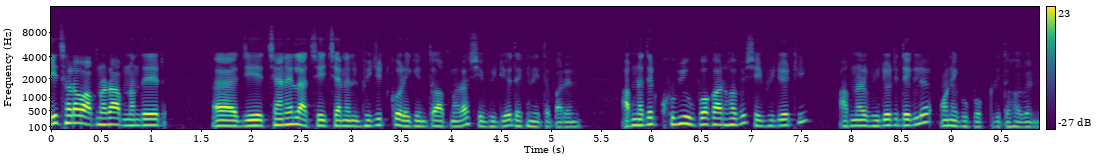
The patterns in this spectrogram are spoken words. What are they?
এছাড়াও আপনারা আপনাদের যে চ্যানেল আছে, এই চ্যানেল ভিজিট করে কিন্তু আপনারা সেই ভিডিও দেখে নিতে পারেন। আপনাদের খুবই উপকার হবে সেই ভিডিওটি আপনারা ভিডিওটি দেখলে অনেক উপকৃত হবেন।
